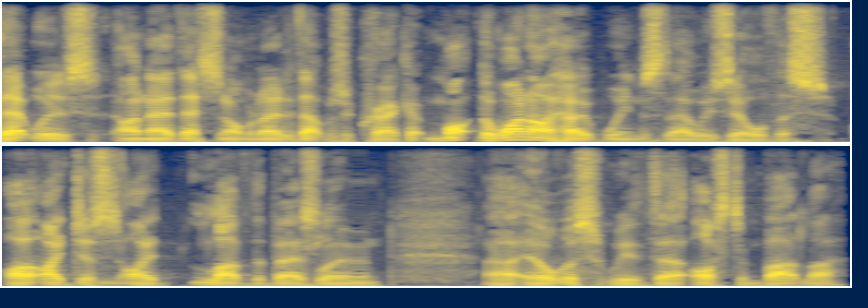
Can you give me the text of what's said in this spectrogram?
That was, I know that's nominated. That was a cracker. My, the one I hope wins though is Elvis. I, I just, I love the Baz Luhrmann uh, Elvis with uh, Austin Butler.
